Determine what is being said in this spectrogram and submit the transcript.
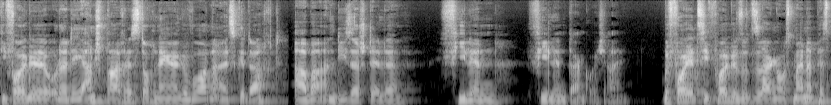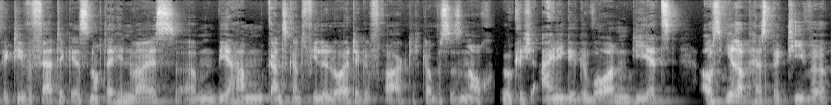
die Folge oder die Ansprache ist doch länger geworden als gedacht, aber an dieser Stelle vielen Vielen Dank euch allen. Bevor jetzt die Folge sozusagen aus meiner Perspektive fertig ist, noch der Hinweis, ähm, wir haben ganz, ganz viele Leute gefragt. Ich glaube, es sind auch wirklich einige geworden, die jetzt aus ihrer Perspektive,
